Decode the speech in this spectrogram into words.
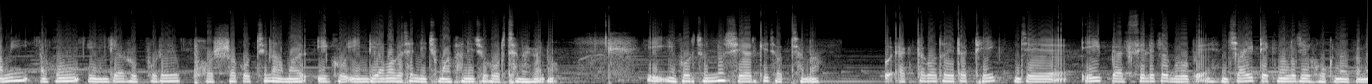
আমি এখন ইন্ডিয়ার উপরে ভরসা করছি না, আমার ইগো ইন্ডিয়া আমার কাছে নিচু, মাথা নিচু করছে না কেন? এই ইগোর জন্য আর কি যাচ্ছে না? তো একটা কথা এটা ঠিক যে এই প্যাক্সিলিকা গ্রুপে যাই টেকনোলজি হোক না কেন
